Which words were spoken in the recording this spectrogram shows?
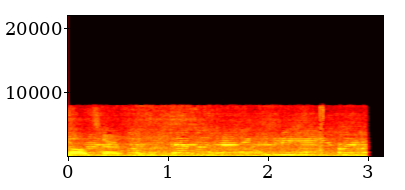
all terrible.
